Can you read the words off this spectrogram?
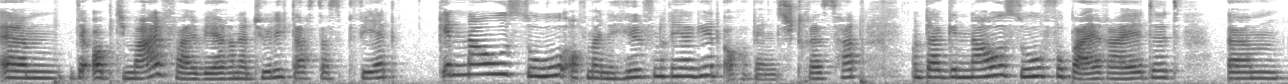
Ähm, der Optimalfall wäre natürlich, dass das Pferd genauso auf meine Hilfen reagiert, auch wenn es Stress hat, und da genauso vorbeireitet, ähm,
